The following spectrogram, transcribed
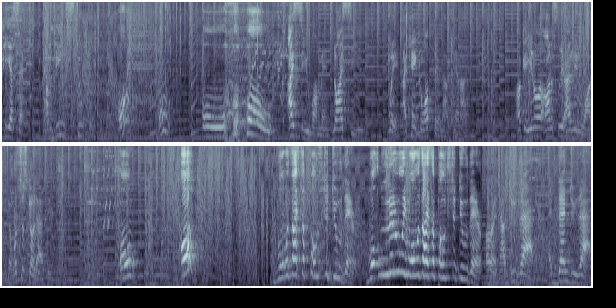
PSA. I'm being stupid. Oh? Oh? Oh, I see you, my man. No, I see you. Wait, I can't go up there now, can I? Okay, you know what? Honestly, I don't even want to. Let's just go down here. Oh! Oh! What was I supposed to do there? What, literally, what was I supposed to do there? All right, now do that, and then do that.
